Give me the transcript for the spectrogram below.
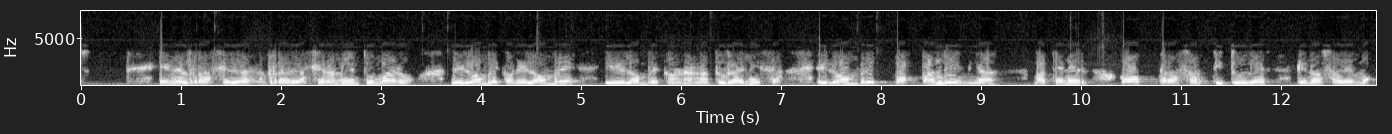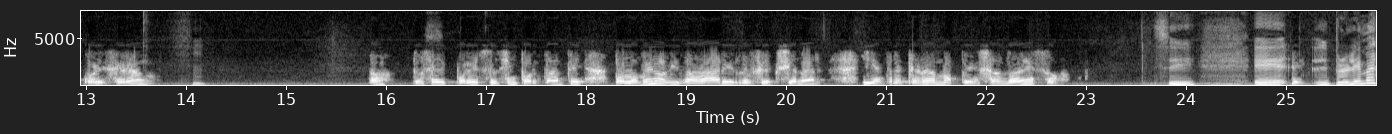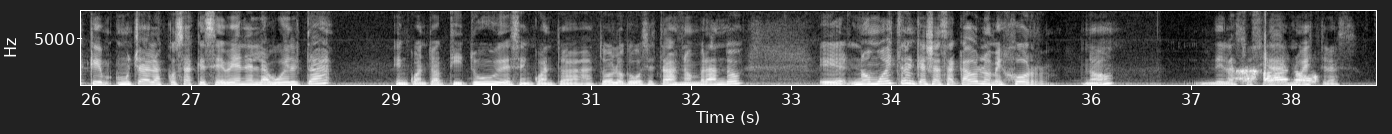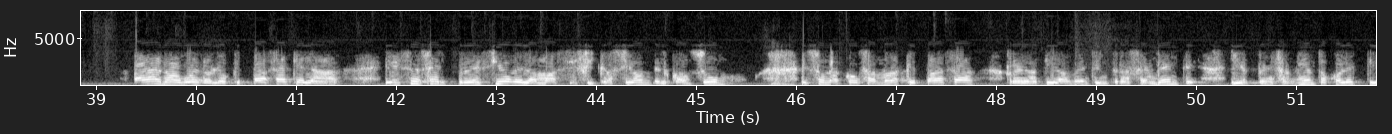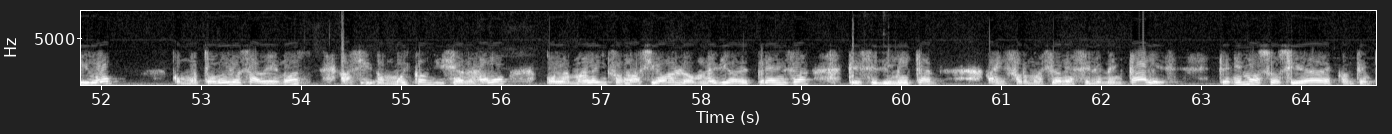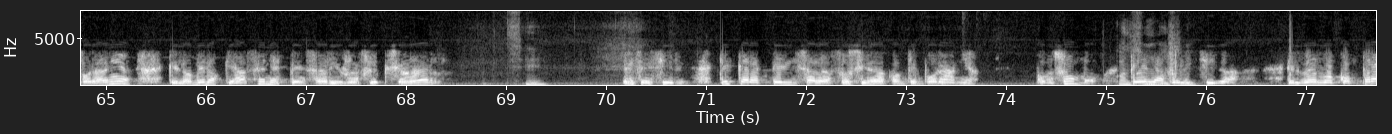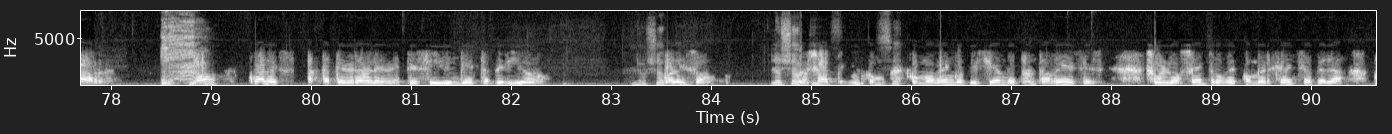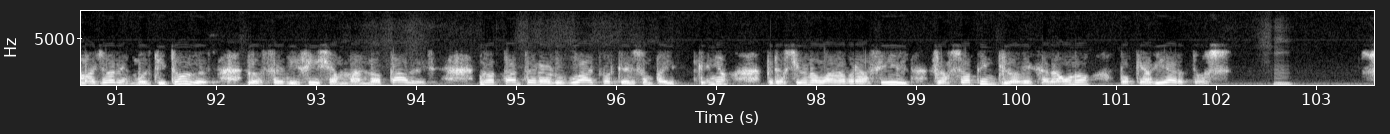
en el relacionamiento humano del hombre con el hombre y del hombre con la naturaleza. El hombre post pandemia va a tener otras actitudes que no sabemos cuáles serán. Hmm. ¿No? Entonces, por eso es importante por lo menos divagar y reflexionar y entretenernos pensando en eso. Sí. Eh, el problema es que muchas de las cosas que se ven en la vuelta, en cuanto a actitudes, en cuanto a, todo lo que vos estabas nombrando, eh, no muestran que haya sacado lo mejor, ¿no? De las sociedades ah, nuestras. Ah, no, bueno, lo que pasa es que la, ese es el precio de la masificación del consumo. Es una cosa más que pasa relativamente intrascendente y el pensamiento colectivo, como todos lo sabemos, ha sido muy condicionado por la mala información, los medios de prensa que se limitan a informaciones elementales. Tenemos sociedades contemporáneas que lo menos que hacen es pensar y reflexionar. Es decir, ¿qué caracteriza la sociedad contemporánea? Consumo. ¿Qué es la felicidad? El verbo comprar. ¿No? ¿Cuáles son las catedrales de este, de este periodo? ¿Cuáles son? Los shopping, como, vengo diciendo tantas veces, son los centros de convergencia de las mayores multitudes, los edificios más notables. No tanto en Uruguay porque es un país pequeño, pero si uno va a Brasil, los shopping lo dejan a uno boquiabiertos. Mm.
